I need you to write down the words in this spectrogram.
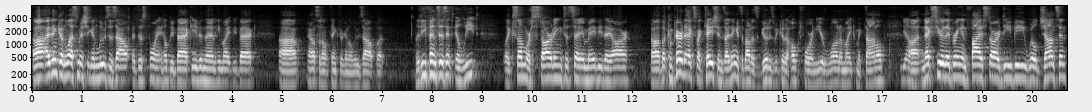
Uh, I think unless Michigan loses out at this point, he'll be back. Even then, he might be back. Uh, I also don't think they're going to lose out, but the defense isn't elite. Like some were starting to say maybe they are. Uh, but compared to expectations, I think it's about as good as we could have hoped for in year one of Mike Macdonald. Yeah. Uh, next year, they bring in five star DB Will Johnson,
